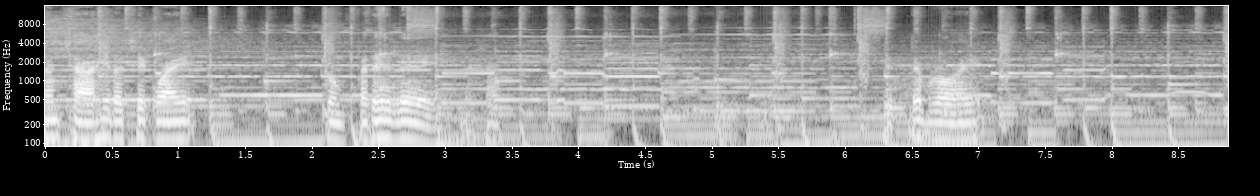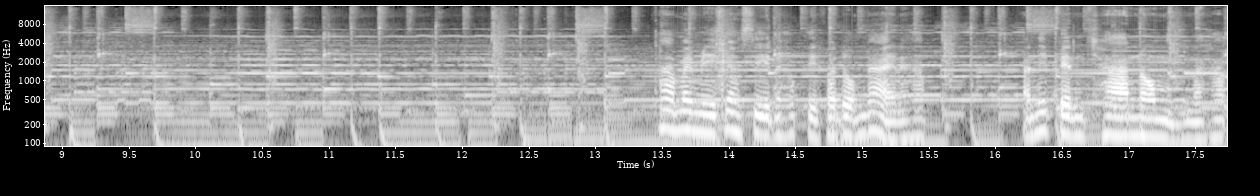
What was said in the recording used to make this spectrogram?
น้ำชาที่เราเช็คไว้ลงไปได้เลยนะครับ เสร็จเรียบร้อย ถ้าไม่มีเครื่องซีนนะครับปิดพัดลมได้นะครับ อันนี้เป็นชานมนะครับ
